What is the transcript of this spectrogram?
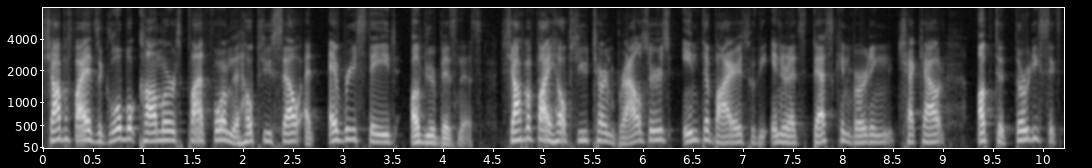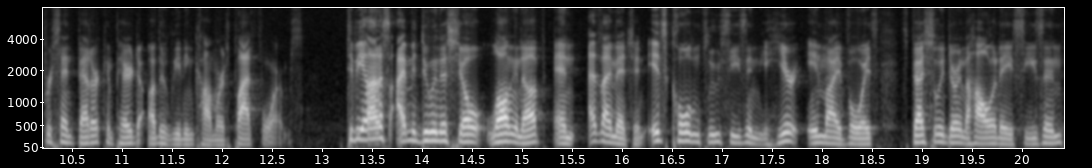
Shopify is a global commerce platform that helps you sell at every stage of your business. Shopify helps you turn browsers into buyers with the internet's best converting checkout up to 36% better compared to other leading commerce platforms to be honest, I've been doing this show long enough, and as I mentioned, it's cold and flu season. You hear it in my voice, especially during the holiday season.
